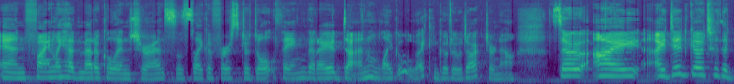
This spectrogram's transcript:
and finally had medical insurance. It's like a first adult thing that I had done. I'm like, oh, I can go to a doctor now. So I, I did go to the,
